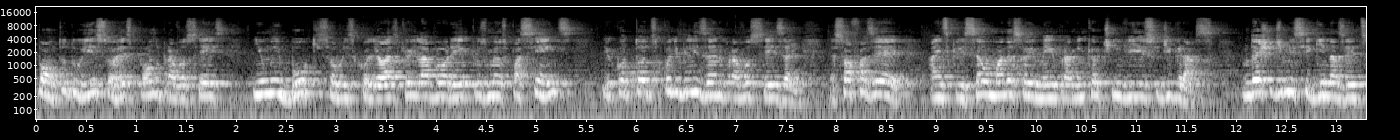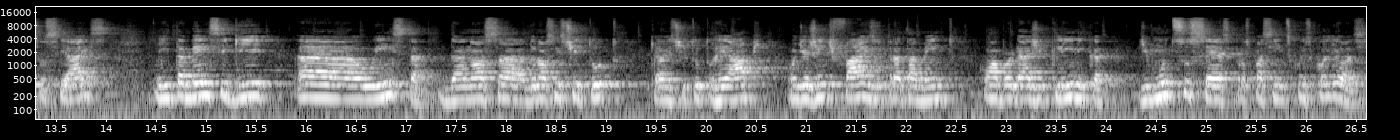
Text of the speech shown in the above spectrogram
Bom, tudo isso eu respondo para vocês em um e-book sobre escoliose que eu elaborei para os meus pacientes e que eu estou disponibilizando para vocês aí. É só fazer a inscrição, manda seu e-mail para mim que eu te envio isso de graça. Não deixa de me seguir nas redes sociais e também seguir uh, o Insta da nossa, do nosso instituto, que é o Instituto REAP, onde a gente faz o tratamento com abordagem clínica de muito sucesso para os pacientes com escoliose.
